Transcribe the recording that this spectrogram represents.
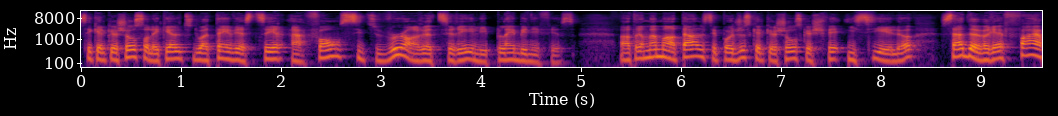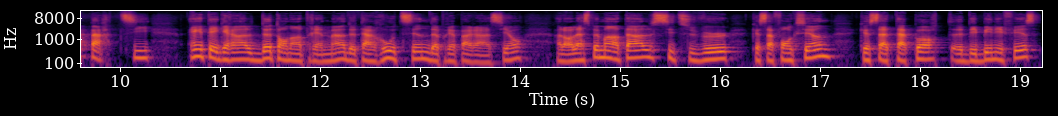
c'est quelque chose sur lequel tu dois t'investir à fond si tu veux en retirer les pleins bénéfices. L'entraînement mental, ce n'est pas juste quelque chose que je fais ici et là. Ça devrait faire partie intégrale de ton entraînement, de ta routine de préparation. Alors l'aspect mental, si tu veux que ça fonctionne, que ça t'apporte des bénéfices,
